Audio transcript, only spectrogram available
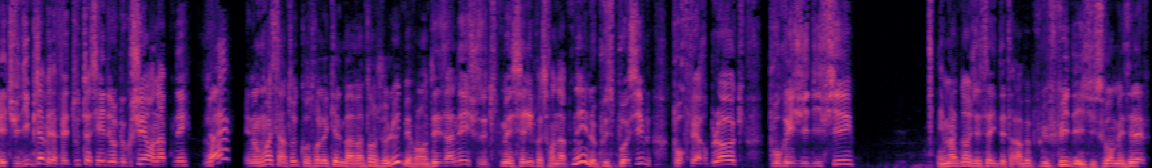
et tu dis putain, mais a fait toute ta série de développé couché en apnée. Ouais. Et donc moi, c'est un truc contre lequel, bah, maintenant je lutte, mais pendant des années, je faisais toutes mes séries presque en apnée, le plus possible, pour faire bloc, pour rigidifier. Et maintenant, j'essaye d'être un peu plus fluide et dis souvent mes élèves,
